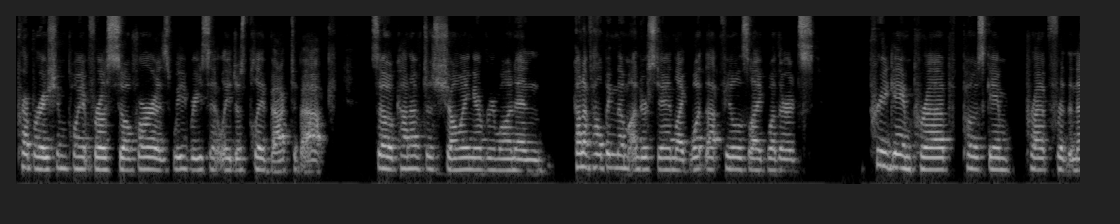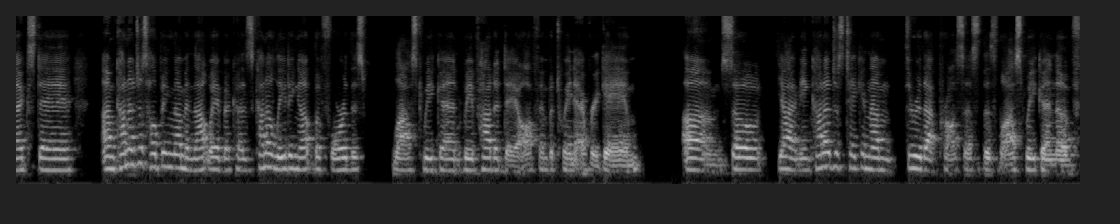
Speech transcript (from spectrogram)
preparation point for us so far is we recently just played back to back. So kind of just showing everyone and kind of helping them understand like what that feels like, whether it's pre-game prep, post-game prep for the next day. Um, kind of just helping them in that way because kind of leading up before this last weekend, we've had a day off in between every game. Um, so yeah, I mean, kind of just taking them through that process this last weekend of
